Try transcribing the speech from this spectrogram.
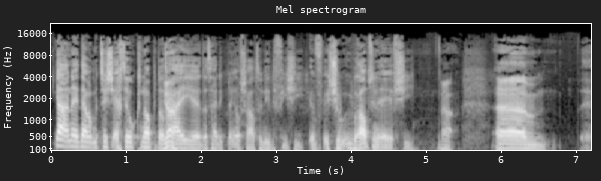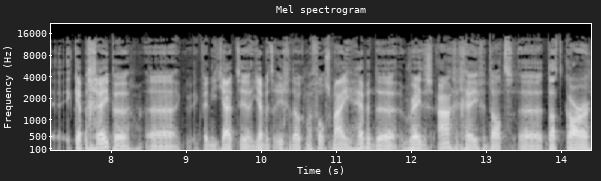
Ja, nee, daarom. Het is echt heel knap dat, Ja. hij, dat hij die play-offs haalt in die divisie. Of überhaupt in de AFC. Ja. Ehm, eh, ik heb begrepen, eh, ik, weet niet, jij, hebt, eh, jij bent erin gedoken, maar volgens mij hebben de Raiders aangegeven dat, eh dat Carr,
